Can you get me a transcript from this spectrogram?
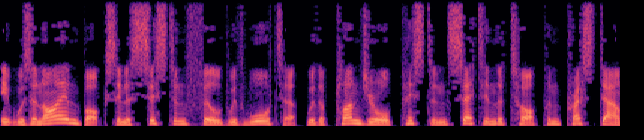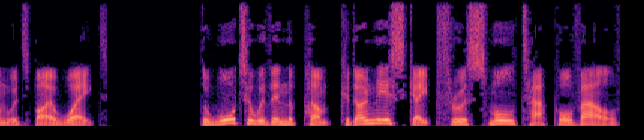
It was an iron box in a cistern filled with water, with a plunger or piston set in the top and pressed downwards by a weight. The water within the pump could only escape through a small tap or valve.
